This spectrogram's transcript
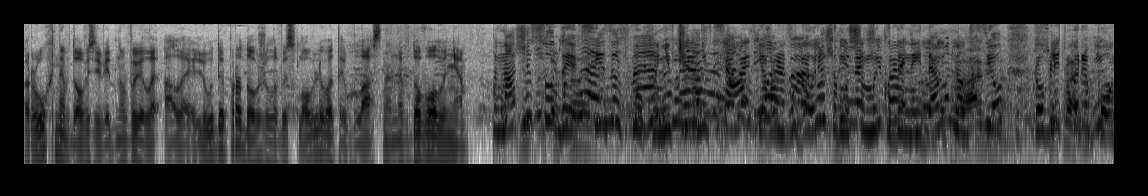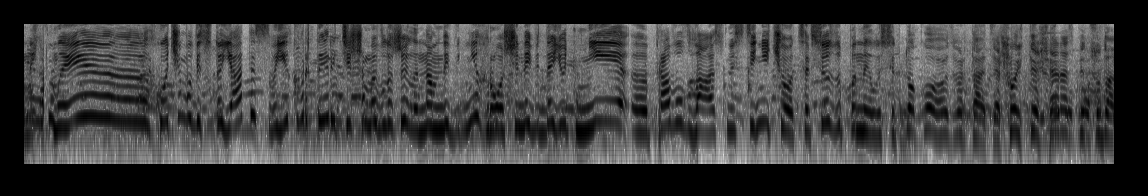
Рух невдовзі відновили, але люди продовжили висловлювати власне невдоволення. Наші суди всі заслухані в Чернівцях. Я вам говорю, тому що ми куди не йдемо, нам всі роблять перепони. Ми хочемо відстояти свої квартири, ті, що ми вложили. Нам ні, ні гроші не віддають, ні е, право власності, нічого. Це все зупинилося. До кого звертатися? Що йти ще раз під судом?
